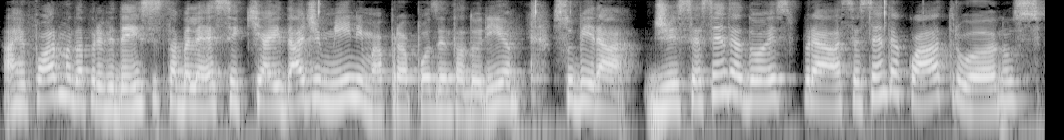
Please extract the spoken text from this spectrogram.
A reforma da Previdência estabelece que a idade mínima para aposentadoria subirá de 62 para 64 anos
